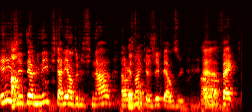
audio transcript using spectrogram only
et Ah. j'ai terminé, puis j'étais allé en demi-finale, malheureusement que j'ai perdu. Ah. Euh, fait que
